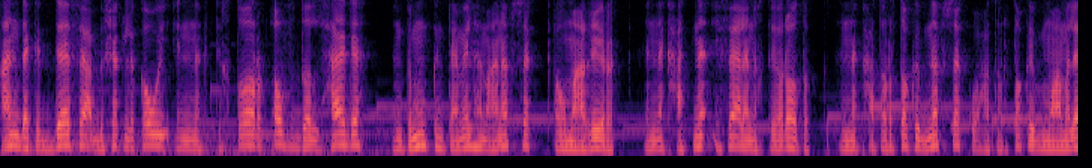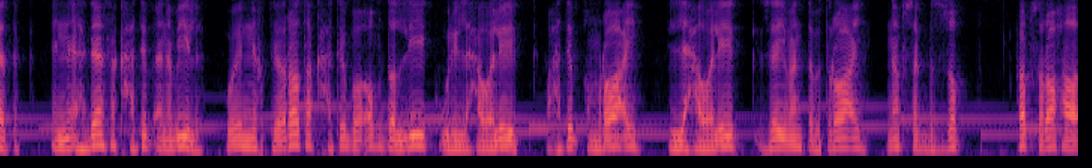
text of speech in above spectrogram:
عندك الدافع بشكل قوي إنك تختار أفضل حاجة أنت ممكن تعملها مع نفسك أو مع غيرك. إنك هتنقي فعلا اختياراتك إنك هترتقي بنفسك وهترتقي بمعاملاتك. إن أهدافك هتبقى نبيلة وإن اختياراتك هتبقى أفضل ليك وللي حواليك وهتبقى مراعي اللي حواليك زي ما أنت بتراعي نفسك بالظبط. فبصراحة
